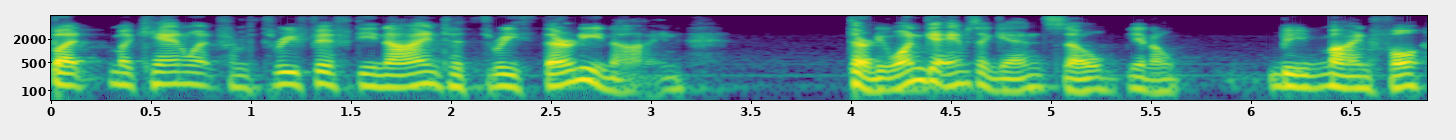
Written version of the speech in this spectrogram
but McCann went from 359 to 339. 31 games again, so, you know, be mindful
